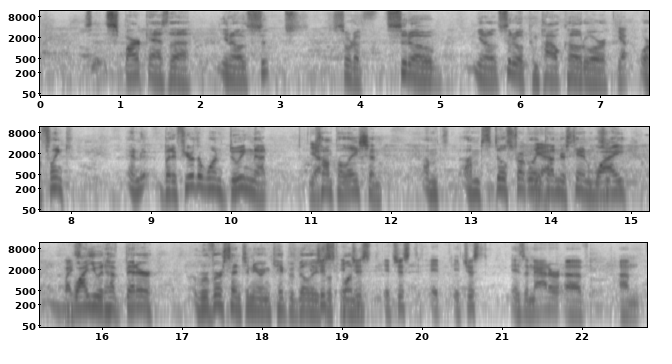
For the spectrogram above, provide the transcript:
Spark as the you know sort of pseudo you know pseudo compile code or Yep. or Flink. And but if you're the one doing that Yeah. compilation, I'm I'm still struggling to understand why Why- why you would have better reverse engineering capabilities just, with it one. just it just it, it just is a matter of um,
